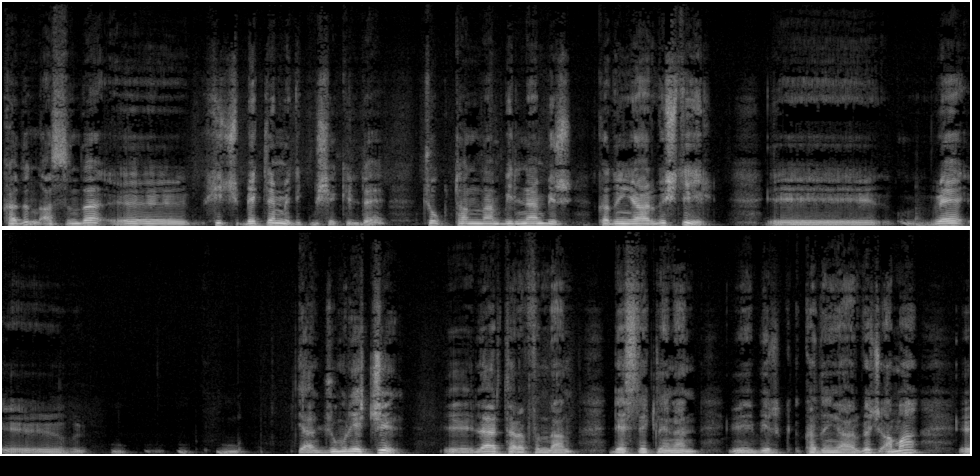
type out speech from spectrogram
kadın aslında hiç beklenmedik bir şekilde çok tanınan bilinen bir kadın yargıç değil. E, ve e, yani cumhuriyetçiler tarafından desteklenen e, bir kadın yargıç ama e,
